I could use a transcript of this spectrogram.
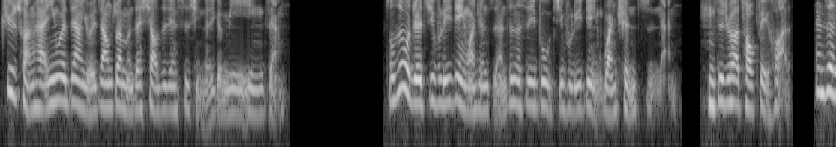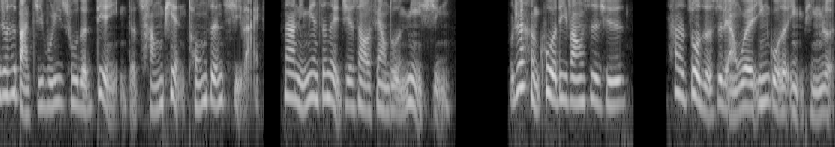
据传还因为这样有一张专门在笑这件事情的一个迷因，这样。总之，我觉得吉卜力电影完全指南真的是一部吉卜力电影完全指南。这句话超废话的，但真的就是把吉卜力出的电影的长片统整起来。那里面真的也介绍了非常多的秘辛。我觉得很酷的地方是，其实它的作者是两位英国的影评人，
